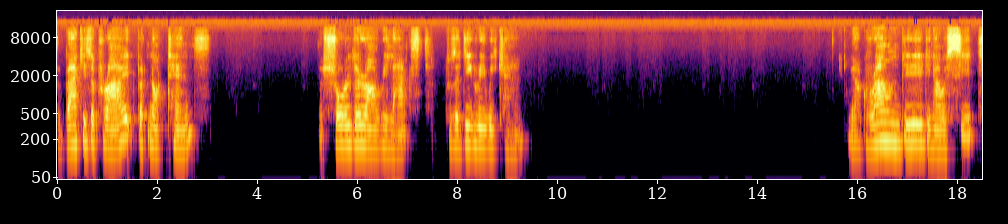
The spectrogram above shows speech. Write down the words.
The back is upright but not tense. The shoulders are relaxed to the degree we can. We are grounded in our seat.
